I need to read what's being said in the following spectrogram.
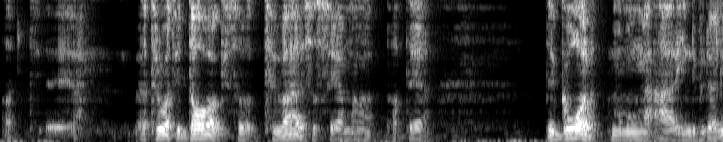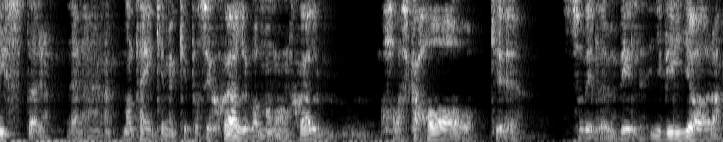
att, eh, jag tror att idag så tyvärr så ser man att, att det, det går att många är individualister. Eh, man tänker mycket på sig själv, vad man själv ska ha och eh, så vill, vill, vill göra.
